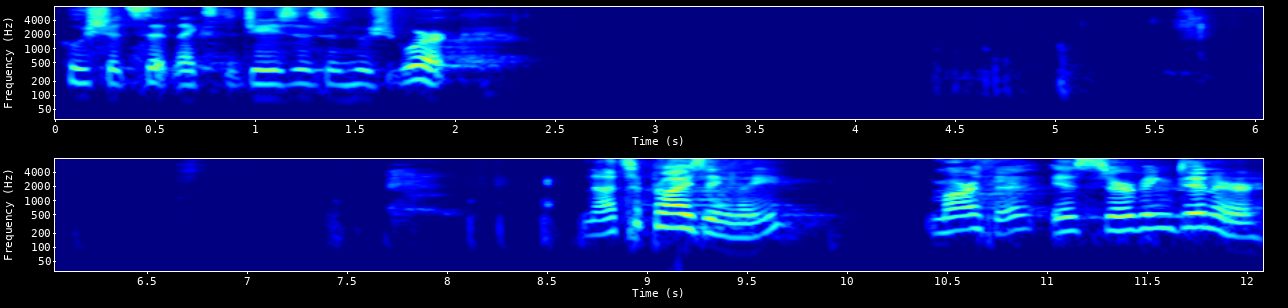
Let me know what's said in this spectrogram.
who should sit next to Jesus and who should work. Not surprisingly, Martha is serving dinner,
